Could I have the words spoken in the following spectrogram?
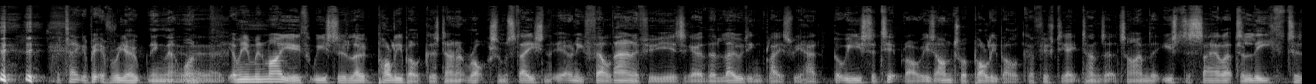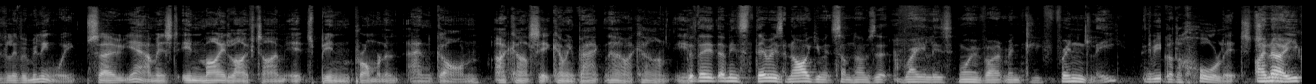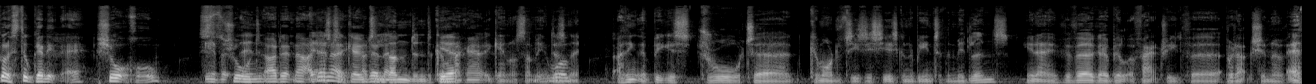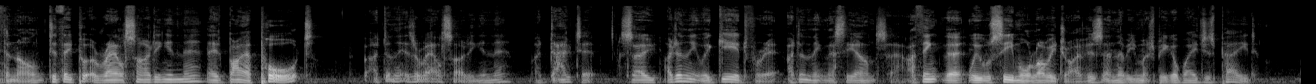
It take a bit of reopening that one. I mean, in my youth, we used to load polybulkers down at Wroxham Station. It only fell down a few years ago, the loading place we had. But we used to tip lorries onto a polybulker, 58 tons at a time, that used to sail up to Leith to deliver milling wheat. So, yeah, I mean, it's, in my lifetime, it's been prominent and gone. I can't see it coming back. No, I can't. You- But they, I mean, there is an argument sometimes that rail is more environmentally friendly. You've got to haul it. To I know you've got to still get it there, short haul. Yeah, short. then I don't know. I it don't has know. to go to know. London to come Yeah. back out again or something, Yeah, doesn't well- it? I think the biggest draw to commodities this year is going to be into the Midlands. You know, Vivergo built a factory for production of ethanol. Did they put a rail siding in there? They'd buy a port, but I don't think there's a rail siding in there. I doubt it. So I don't think we're geared for it. I don't think that's the answer. I think that we will see more lorry drivers and there'll be much bigger wages paid.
